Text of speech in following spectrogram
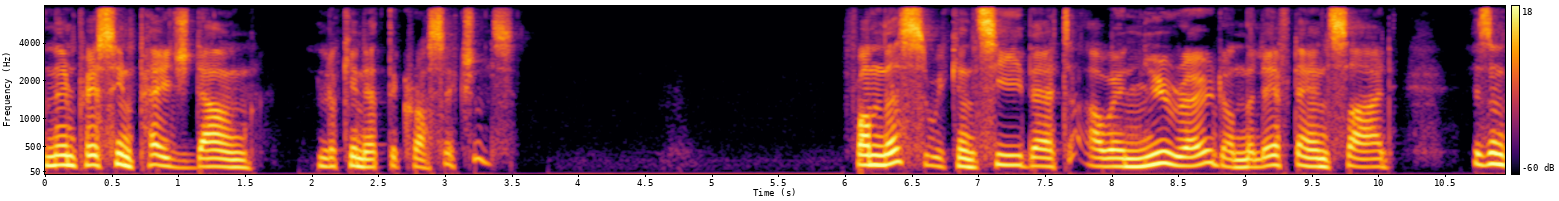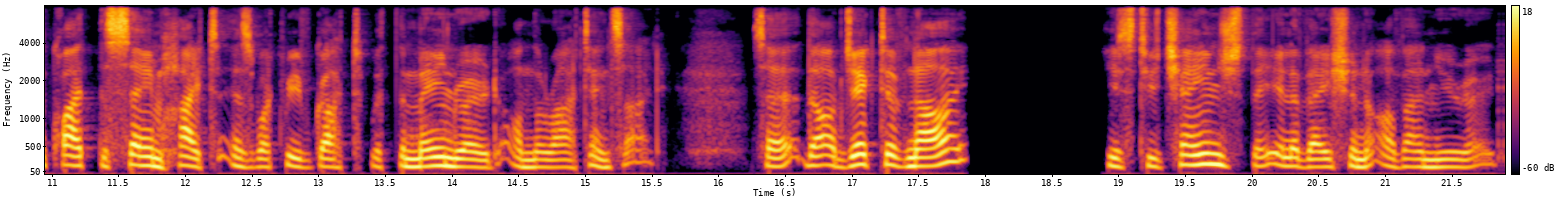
And then pressing page down, looking at the cross sections. From this, we can see that our new road on the left-hand side isn't quite the same height as what we've got with the main road on the right hand side. So the objective now is to change the elevation of our new road.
